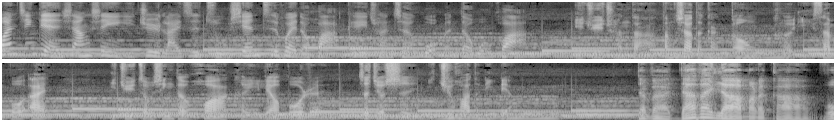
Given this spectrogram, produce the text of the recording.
湾经典相信一句来自祖先智慧的话，可以传承我们的文化。一句传达当下的感动，可以散播爱；一句走心的话，可以撩拨人。这就是一句话的力量。哒哇哒哇啦马拉卡，呜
